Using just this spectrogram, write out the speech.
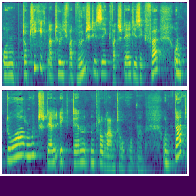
Und da kicke ich natürlich, was wünscht die sich, was stellt die sich vor, und dort stelle ich dann ein Programm zu rufen. Und das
